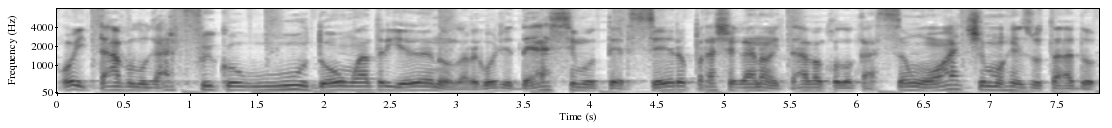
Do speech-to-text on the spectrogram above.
Oitavo lugar ficou o Dom Adriano, largou de décimo terceiro para chegar na oitava colocação, ótimo resultado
